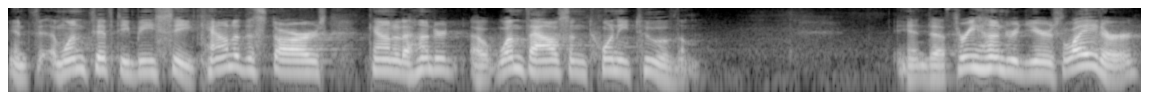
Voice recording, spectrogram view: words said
in 150 BC counted the stars, counted 100, uh, 1,022 of them. And uh, 300 years later,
